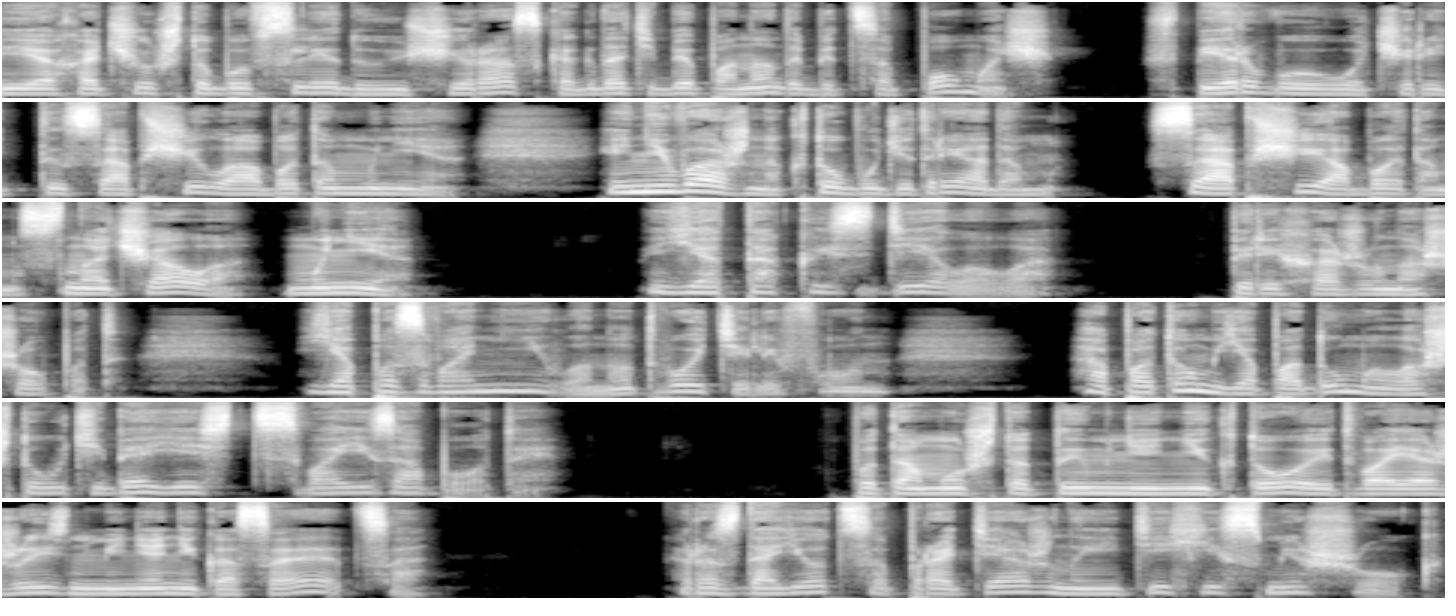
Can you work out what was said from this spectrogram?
Я хочу, чтобы в следующий раз, когда тебе понадобится помощь, в первую очередь ты сообщила об этом мне. И неважно, кто будет рядом, сообщи об этом сначала мне. Я так и сделала. Перехожу на шепот. Я позвонила, но твой телефон... А потом я подумала, что у тебя есть свои заботы потому что ты мне никто, и твоя жизнь меня не касается?» Раздается протяжный и тихий смешок,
